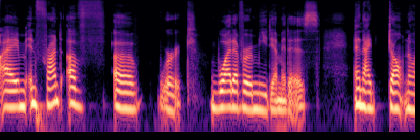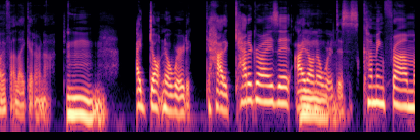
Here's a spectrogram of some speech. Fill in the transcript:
I'm in front of a work, whatever medium it is, and I don't know if I like it or not. Mm, I don't know where to how to categorize it. I don't know where Mm. this is coming from.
